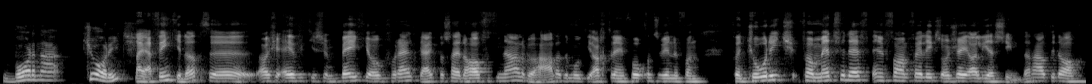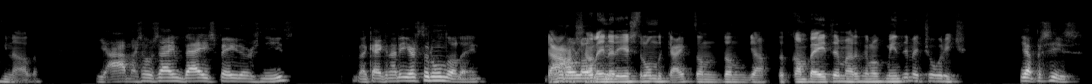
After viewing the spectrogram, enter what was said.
Borna Choric. Nou ja, vind je dat? Eh, als je eventjes een beetje ook vooruit kijkt, als hij de halve finale wil halen, dan moet hij achtereenvolgens winnen van, van Choric, van Medvedev en van Felix Auger-Aliassime. Dan haalt hij de halve finale. Ja, maar zo zijn wij spelers niet. Wij kijken naar de eerste ronde alleen. Ja, als je alleen naar de eerste ronde kijkt, dan, dan ja, dat kan beter, maar dat kan ook minder met Choric. Ja, precies.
